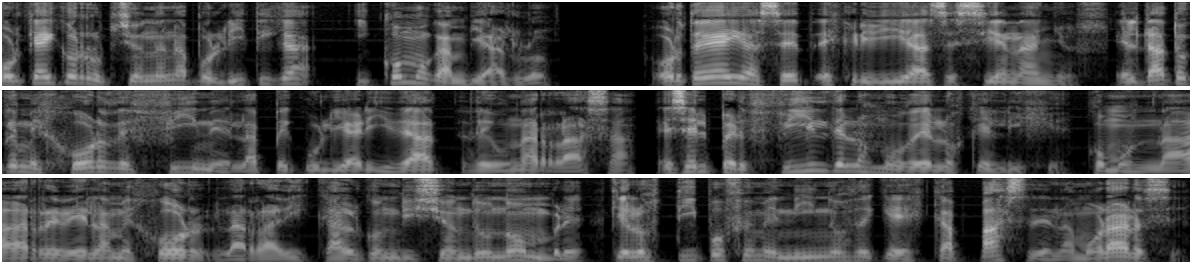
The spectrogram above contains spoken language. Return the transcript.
¿Por qué hay corrupción en la política y cómo cambiarlo? Ortega y Gasset escribía hace 100 años, el dato que mejor define la peculiaridad de una raza es el perfil de los modelos que elige, como nada revela mejor la radical condición de un hombre que los tipos femeninos de que es capaz de enamorarse.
